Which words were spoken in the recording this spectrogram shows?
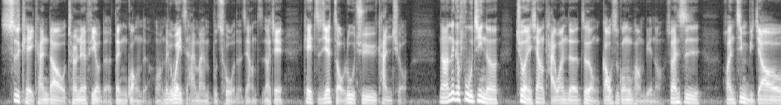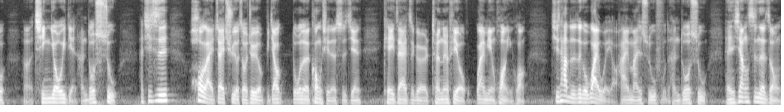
是可以看到 Turner Field 的灯光的哦，那个位置还蛮不错的，这样子，而且可以直接走路去看球。那那个附近呢，就很像台湾的这种高速公路旁边哦，算是环境比较呃清幽一点，很多树。它其实后来再去的时候，就有比较多的空闲的时间，可以在这个 Turner Field 外面晃一晃。其实它的这个外围哦，还蛮舒服的，很多树，很像是那种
